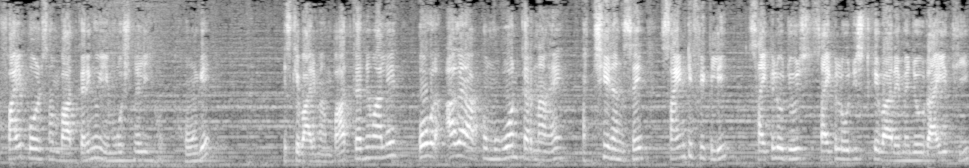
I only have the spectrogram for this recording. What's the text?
फाइव पॉइंट्स हम बात करेंगे इमोशनली होंगे। इसके बारे में हम बात करने वाले और अगर आपको मूव ऑन करना है अच्छे ढंग से साइंटिफिकली साइकोलॉजिस्ट साइकोलॉजिस्ट के बारे में जो राय थी,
